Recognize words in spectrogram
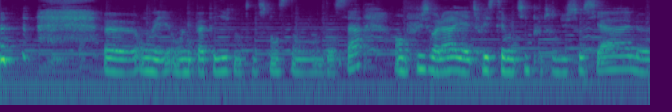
on n'est on pas payé quand on se lance dans, ça. En plus, voilà, il y a tous les stéréotypes autour du social,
